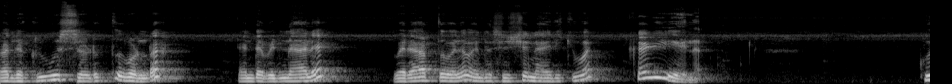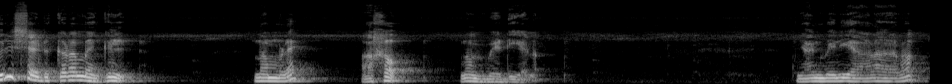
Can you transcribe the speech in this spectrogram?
തന്റെ ക്രൂശ് എടുത്തുകൊണ്ട് എന്റെ പിന്നാലെ വരാത്തവനും എന്റെ ശിഷ്യനായിരിക്കുവാൻ കഴിയുകയില്ല കുരിശെടുക്കണമെങ്കിൽ നമ്മളെ അഹം നാം വെടിയണം. ഞാൻ വലിയ ആളാകണം.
